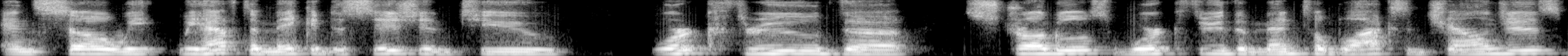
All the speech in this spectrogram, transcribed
and so we we have to make a decision to work through the struggles work through the mental blocks and challenges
